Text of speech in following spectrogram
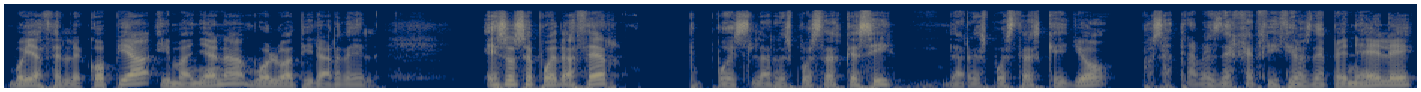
voy a hacerle copia y mañana vuelvo a tirar de él. ¿Eso se puede hacer? Pues la respuesta es que sí. La respuesta es que yo, pues a través de ejercicios de PNL,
